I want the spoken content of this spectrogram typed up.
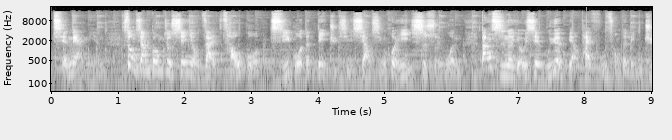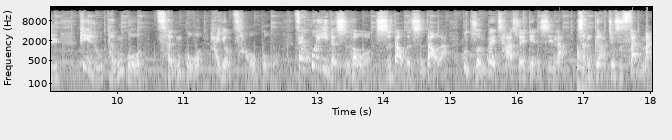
前两年，宋襄公就先有在曹国、齐国等地举行小型会议试水温。当时呢，有一些不愿表态服从的邻居，譬如滕国、陈国，还有曹国，在会议的时候哦，迟到的迟到啦，不准备茶水点心啦，整个就是散漫。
